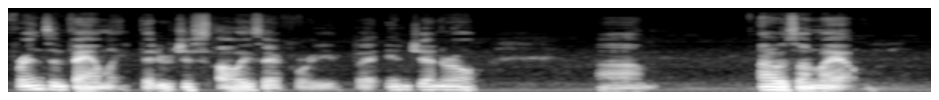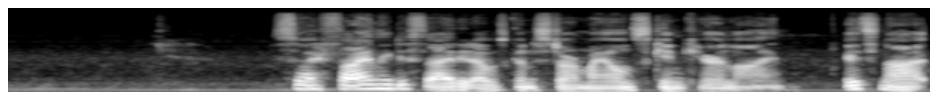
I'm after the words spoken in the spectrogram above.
friends and family that are just always there for you. But in general, um, I was on my own. So I finally decided I was going to start my own skincare line. It's not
